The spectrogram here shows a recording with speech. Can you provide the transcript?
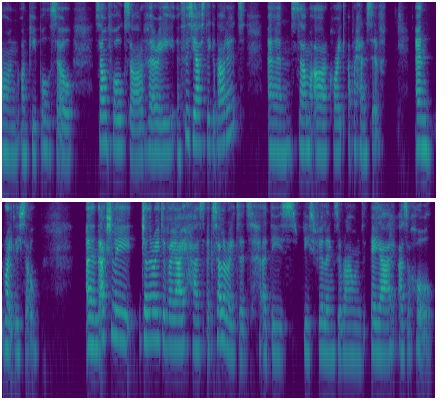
on on people. So some folks are very enthusiastic about it, and some are quite apprehensive, and rightly so. And actually, generative AI has accelerated uh, these these feelings around AI as a whole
